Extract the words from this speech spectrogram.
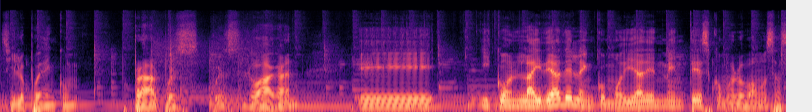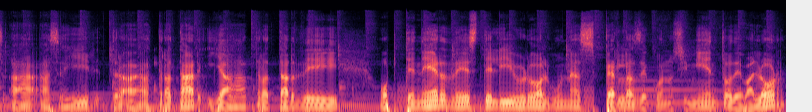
si lo pueden comprar, pues, pues lo hagan. Eh, y con la idea de la incomodidad en mente es como lo vamos a, seguir a tratar y a tratar de obtener de este libro algunas perlas de conocimiento, de valor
